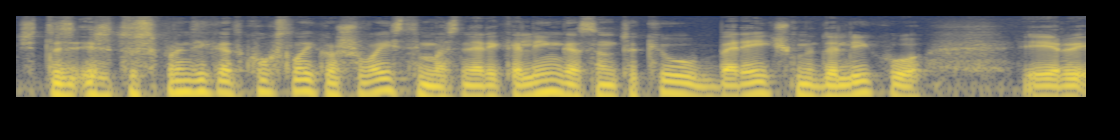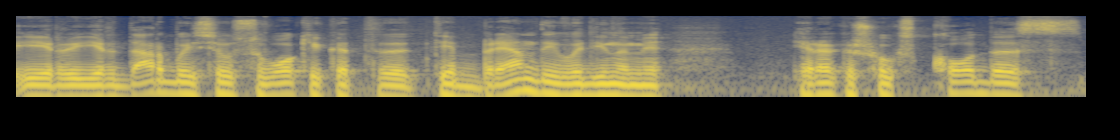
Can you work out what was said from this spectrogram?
Šitas, ir tu supranti, kad koks laiko švaistimas nereikalingas ant tokių bereikšmių dalykų ir, ir, ir dar baisiau suvoki, kad tie brandai vadinami yra kažkoks kodas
